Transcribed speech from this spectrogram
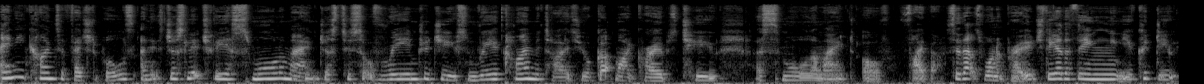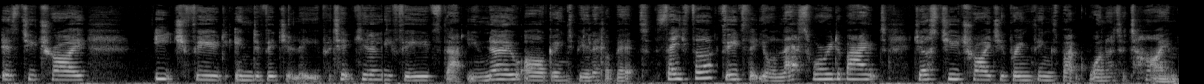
any kinds of vegetables, and it's just literally a small amount just to sort of reintroduce and reacclimatize your gut microbes to a small amount of fiber. So that's one approach. The other thing you could do is to try each food individually, particularly foods that you know are going to be a little bit safer, foods that you're less worried about, just to try to bring things back one at a time.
